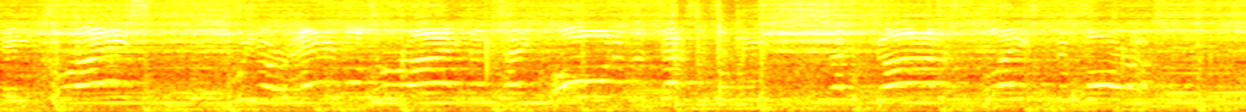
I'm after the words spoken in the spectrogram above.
In Christ, we are able to rise and take hold of the destiny that God has placed before us.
